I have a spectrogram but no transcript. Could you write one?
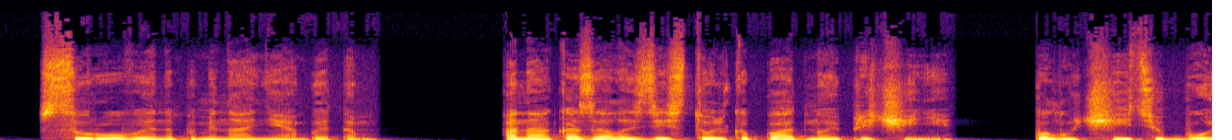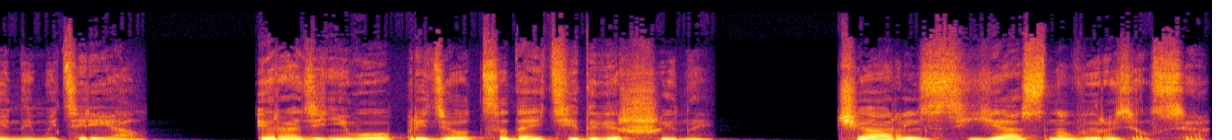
— суровое напоминание об этом. Она оказалась здесь только по одной причине — получить убойный материал. И ради него придется дойти до вершины. Чарльз ясно выразился.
